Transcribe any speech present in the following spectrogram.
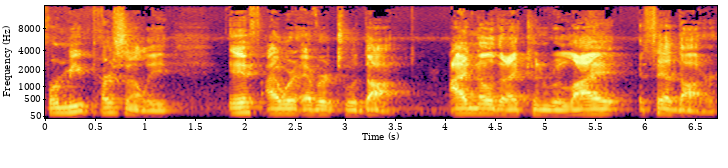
For me personally, if I were ever to adopt, I know that I can rely. Say a daughter,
